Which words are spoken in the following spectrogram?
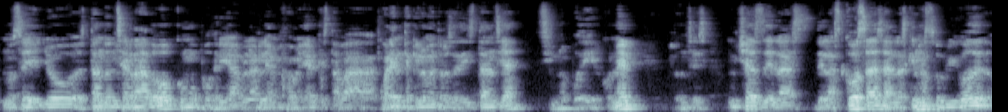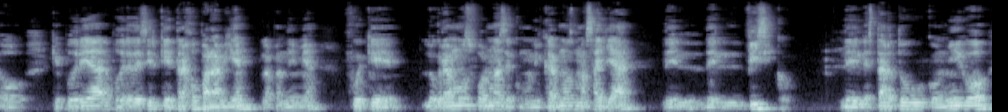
no sé, yo estando encerrado, ¿cómo podría hablarle a mi familiar que estaba a 40 kilómetros de distancia si no podía ir con él? Entonces, muchas de las, de las cosas a las que nos obligó, o que podría, podría decir que trajo para bien la pandemia, fue que logramos formas de comunicarnos más allá del, del físico, del estar tú conmigo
